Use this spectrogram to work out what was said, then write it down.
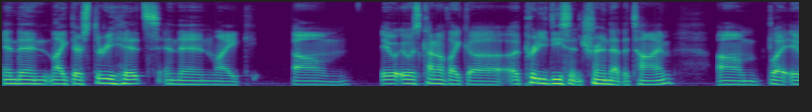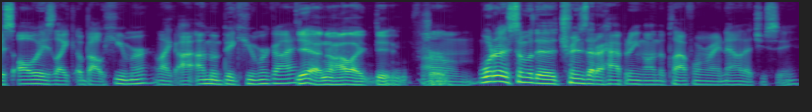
and then like there's three hits, and then like um it, it was kind of like a, a pretty decent trend at the time. Um, but it's always like about humor. Like I, I'm a big humor guy. Yeah, no, I like dude for sure. Um, what are some of the trends that are happening on the platform right now that you see?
